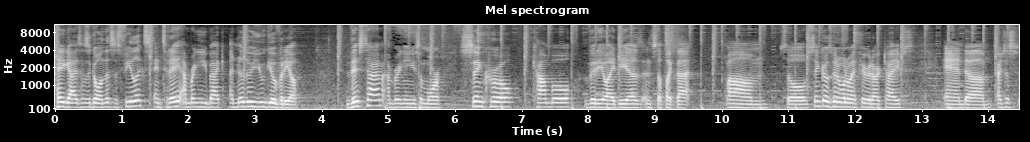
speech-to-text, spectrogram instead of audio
Hey guys, how's it going? This is Felix, and today I'm bringing you back another Yu-Gi-Oh video. This time, I'm bringing you some more synchro combo video ideas and stuff like that. Um, so synchro's been one of my favorite archetypes, and um, I've just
